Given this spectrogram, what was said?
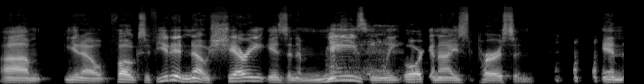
Um, you know, folks, if you didn't know, Sherry is an amazingly organized person. And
